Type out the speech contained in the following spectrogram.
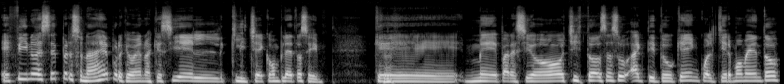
es fino ese personaje porque bueno, es que sí, el cliché completo, sí que me pareció chistosa su actitud que en cualquier momento,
